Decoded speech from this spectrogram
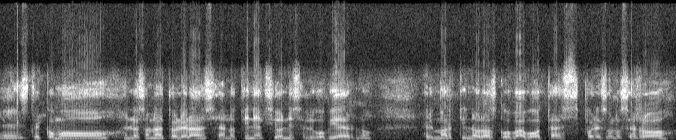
Este, como en la zona de tolerancia no tiene acciones el gobierno, el Martín Orozco va a botas, por eso lo cerró.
